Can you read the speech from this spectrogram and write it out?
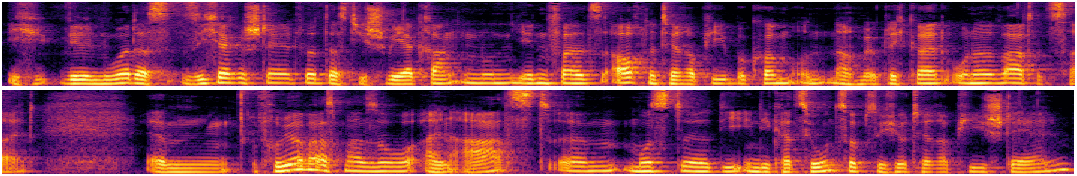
Ich will nur, dass sichergestellt wird, dass die Schwerkranken nun jedenfalls auch eine Therapie bekommen und nach Möglichkeit ohne Wartezeit. Ähm, früher war es mal so, ein Arzt ähm, musste die Indikation zur Psychotherapie stellen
